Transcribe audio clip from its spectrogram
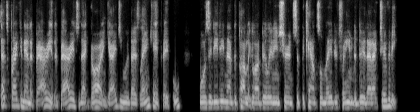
that's breaking down a barrier. The barrier to that guy engaging with those land care people was that he didn't have the public liability insurance that the council needed for him to do that activity.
